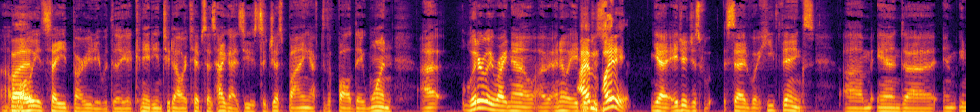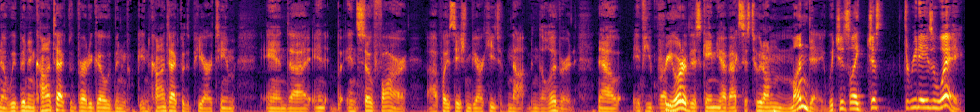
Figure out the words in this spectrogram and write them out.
Uh, But- Waleed Saeed Baridi with the Canadian two dollar tip says, "Hi guys, you suggest buying after the fall day one. Uh, literally right now, I, I know AJ I haven't just, played it. Yeah, AJ just said what he thinks, um, and uh, and you know we've been in contact with Vertigo, we've been in contact with the PR team, and uh, and, and so far, uh, PlayStation VR keys have not been delivered. Now, if you pre-order this game, you have access to it on Monday, which is like just three days away.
